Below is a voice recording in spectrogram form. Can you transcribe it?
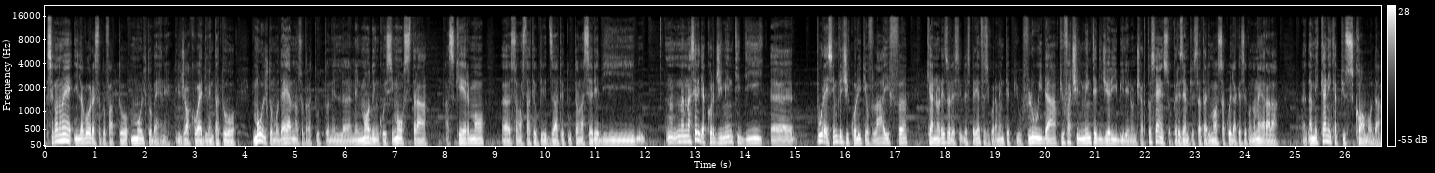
Secondo me il lavoro è stato fatto molto bene, il gioco è diventato molto moderno, soprattutto nel, nel modo in cui si mostra a schermo, eh, sono state utilizzate tutta una serie di, una serie di accorgimenti di eh, pura e semplici quality of life che hanno reso l'esperienza sicuramente più fluida, più facilmente digeribile in un certo senso. Per esempio è stata rimossa quella che secondo me era la, la meccanica più scomoda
